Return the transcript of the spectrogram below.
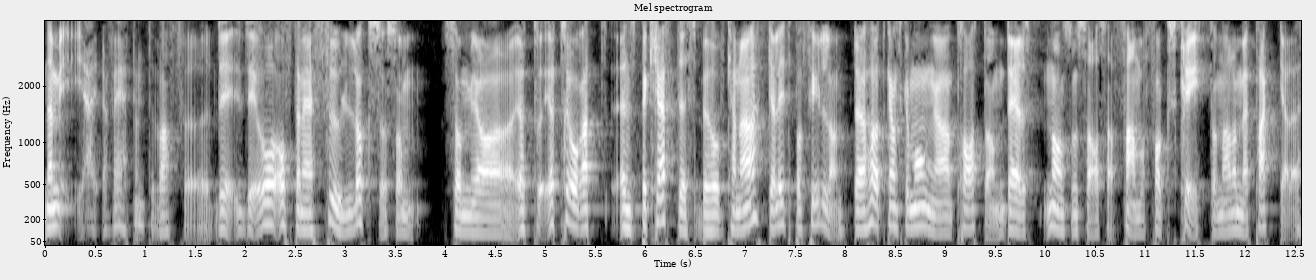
Nej men jag, jag vet inte varför. Det, det ofta när jag är full också som, som jag, jag... Jag tror att ens bekräftelsebehov kan öka lite på fyllan. Det har jag hört ganska många prata om. Dels någon som sa så här, fan vad folk skryter när de är packade.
